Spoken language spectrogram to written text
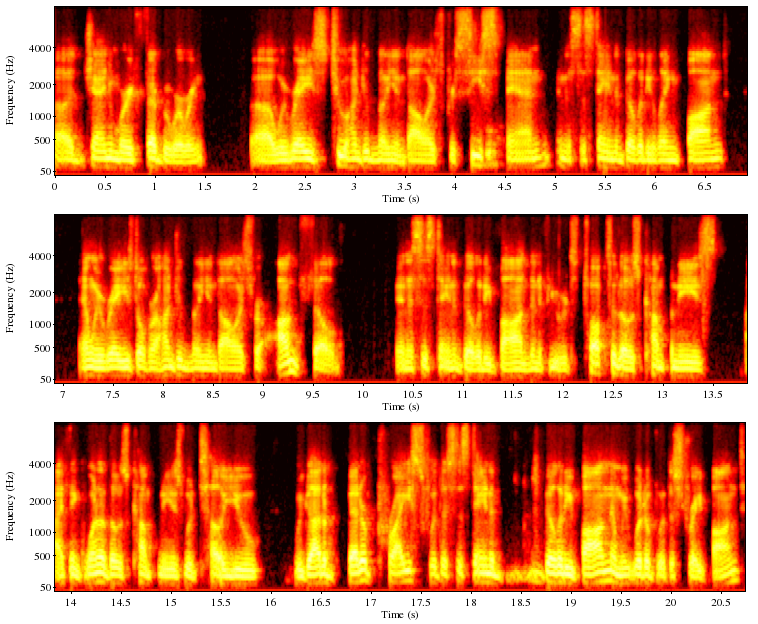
uh, January, February, uh, we raised $200 million for Seaspan in a sustainability linked bond, and we raised over $100 million for Odfjell in a sustainability bond. And if you were to talk to those companies, I think one of those companies would tell you we got a better price with a sustainability bond than we would have with a straight bond.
